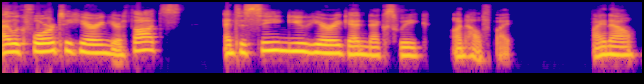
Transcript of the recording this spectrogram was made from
I look forward to hearing your thoughts and to seeing you here again next week on Health Bite. Bye now.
